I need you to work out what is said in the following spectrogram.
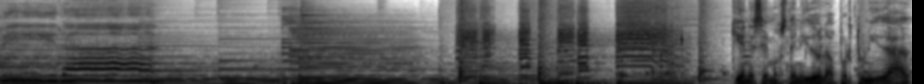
vida. Quienes hemos tenido la oportunidad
